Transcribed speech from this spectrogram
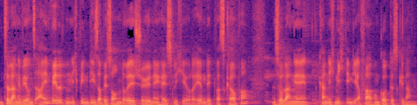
Und solange wir uns einbilden, ich bin dieser besondere, schöne, hässliche oder irgendetwas Körper, solange kann ich nicht in die Erfahrung Gottes gelangen.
